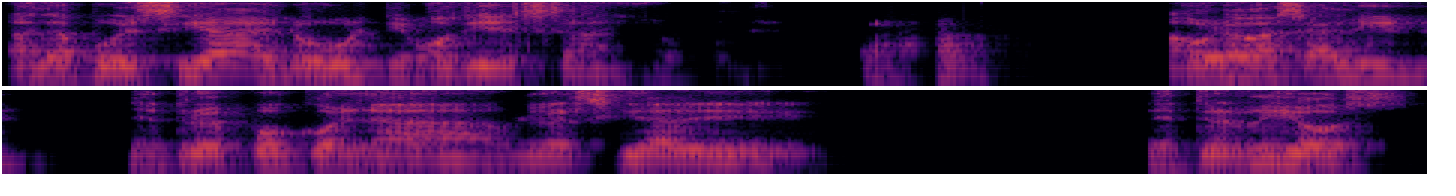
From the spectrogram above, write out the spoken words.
a la poesía en los últimos 10 años. Ajá. Ahora va a salir dentro de poco en la Universidad de, de Entre Ríos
